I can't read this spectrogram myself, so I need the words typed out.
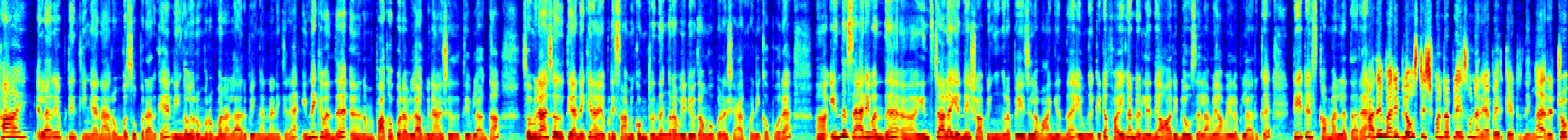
ஹாய் எல்லோரும் எப்படி இருக்கீங்க? நான் ரொம்ப சூப்பராக இருக்கேன். நீங்களும் ரொம்ப ரொம்ப நல்லா இருப்பீங்கன்னு நினைக்கிறேன். இன்றைக்கி வந்து நம்ம பார்க்க போகிற விலாக் விநாயகர் சதுர்த்தி விலாக் தான். ஸோ விநாயகர் சதுர்த்தி அன்னைக்கு நான் எப்படி சாமி கும்பிட்டுருந்தேங்கிற வீடியோ தான் உங்கள் கூட ஷேர் பண்ணிக்க போகிறேன் இந்த சேரீ வந்து இன்ஸ்டாவில் என்ஐ ஷாப்பிங்குங்கிற பேஜில் வாங்கியிருந்தேன். இவங்க கிட்ட ஃபைவ் ஹண்ட்ரட்லேருந்தே ஆரி ப்ளவுஸ் எல்லாமே அவைலபிளாக இருக்குது டீட்டெயில்ஸ் கமெண்டில் தரேன். அதே மாதிரி ப்ளவுஸ் ஸ்டிச் பண்ணுற ப்ளேஸும் நிறையா பேர் கேட்டிருந்தீங்க. ரெட்ரோ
